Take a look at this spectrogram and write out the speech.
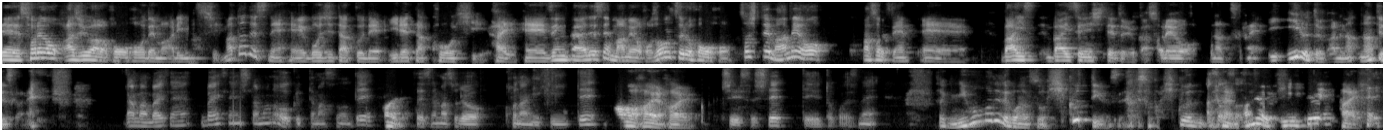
えーそれを味わう方法でもありますし、またですね、えーご自宅で入れたコーヒー、はい。えー前回はですね、豆を保存する方法、そして豆を、まあそうですね、えー焙焙煎してというか、それを、なんですかね、いいるというか、あれななんていうんですかね。あまあ、焙煎焙煎したものを送ってますので、はいそうですねまあ、それを粉にひいて、ああ、はいはい。抽出してっていうところですね。さっき日本語出てこないですけど、引くっていうんですね。そうか、引く。あそうそう豆を引いて、はい。はい。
